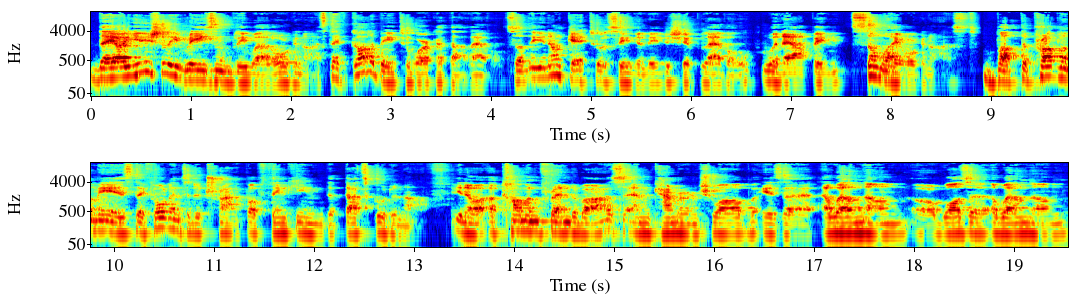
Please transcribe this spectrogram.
they are usually reasonably well organized. They've got to be to work at that level so that you don't get to a senior leadership level without being some way organized. But the problem is they fall into the trap of thinking that that's good enough you know, a common friend of ours, and Cameron Schwab is a, a well-known or was a, a well-known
